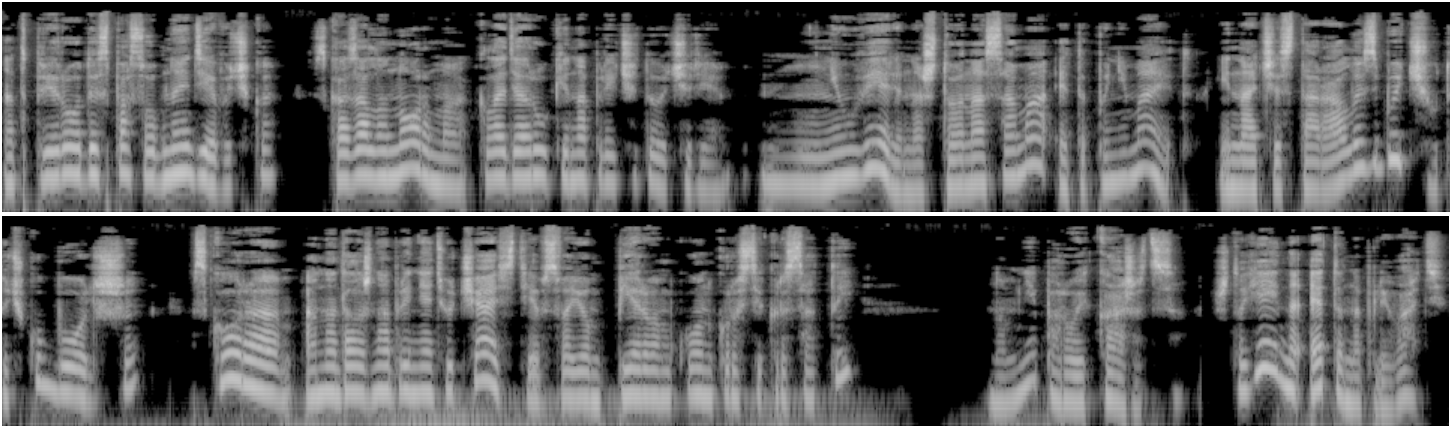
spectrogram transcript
от природы способная девочка», — сказала Норма, кладя руки на плечи дочери. Не уверена, что она сама это понимает, иначе старалась бы чуточку больше. Скоро она должна принять участие в своем первом конкурсе красоты, но мне порой кажется, что ей на это наплевать.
